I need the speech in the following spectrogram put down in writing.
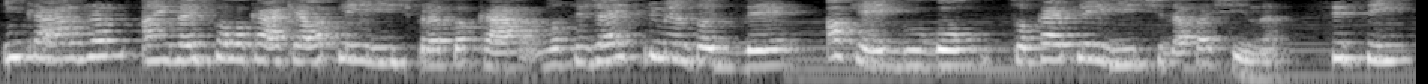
Em casa, ao invés de colocar aquela playlist para tocar, você já experimentou dizer: Ok, Google, tocar playlist da faxina? Se sim,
